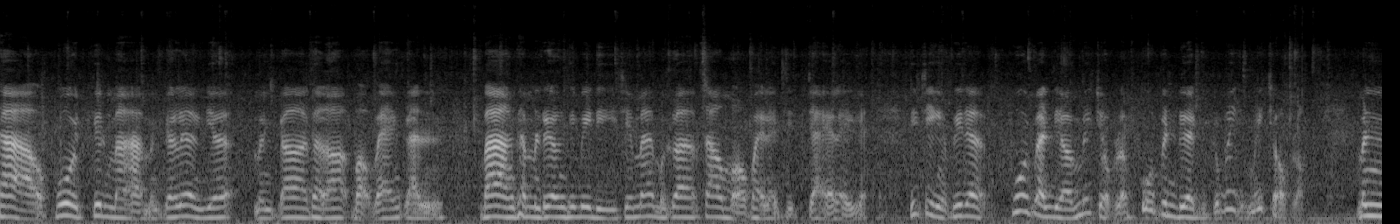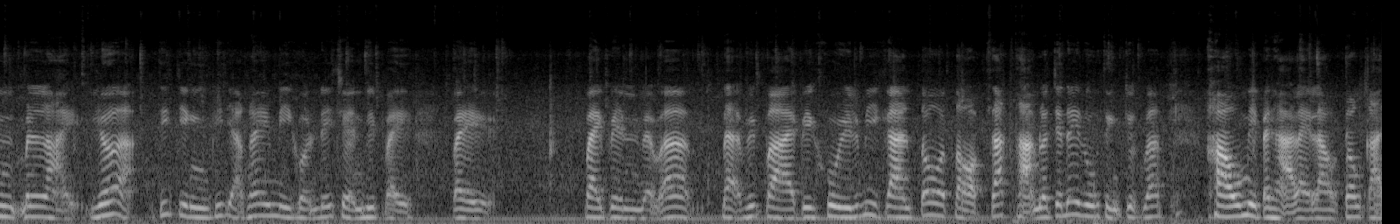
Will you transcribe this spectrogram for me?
ถ้าพูดขึ้นมามันก็เรื่องเยอะ มันก็ทะเลาะเบาแวงกันบ้างถ้ามันเรื่องที่ไม่ดีใช่ไหมมันก็เศร้าหมองภายในจิตใจอะไรอย่างเงี้ยที่จริงอะพี่เนี่ยพูดวันเดียวไม่จบหรอกพูดเป็นเดือนก็ไม่ไม่จบหรอกมันมันหลายเยอะอะที่จริงพี่อยากให้มีคนได้เชิญพี่ไปไปไปเป็นแบบว่าแบบพิปรายไปคุยหรือมีการโต้ตอบซักถามเราจะได้รู้ถึงจุดว่า เขามีปัญหาอะไรเราต้องการ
